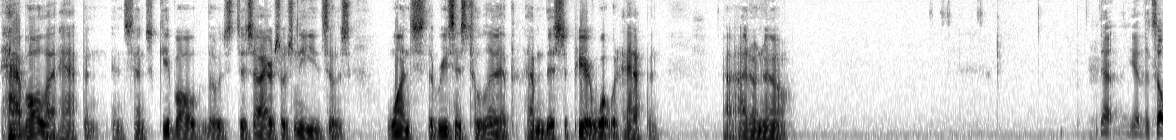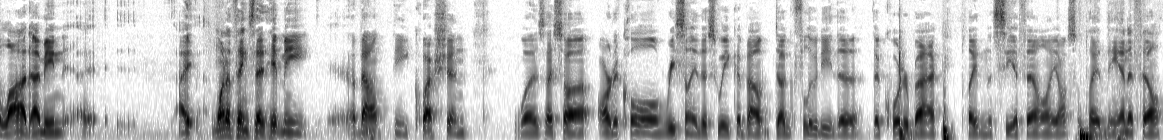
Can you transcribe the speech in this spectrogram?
have all that happen, in sense, give all those desires, those needs, those wants, the reasons to live, have them disappear? What would happen? Uh, I don't know. Yeah, yeah, that's a lot. I mean, I, I one of the things that hit me about the question was I saw an article recently this week about Doug Flutie, the the quarterback, he played in the CFL. He also played in the NFL,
